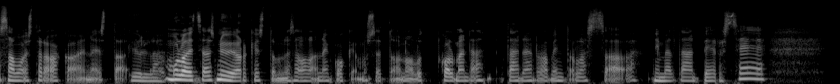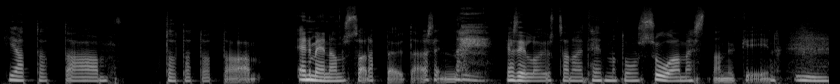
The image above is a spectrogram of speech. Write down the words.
samoista raaka-aineista. Kyllä. Mulla on itse asiassa New Yorkissa tämmöinen sellainen kokemus, että on ollut kolmen tä- tähden ravintolassa nimeltään Per Se. Ja tota, tota, tota, en meinannut saada pöytää sinne. Ja silloin just sanoin, että hei, mä tuun Suomesta nykiin. Mm.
